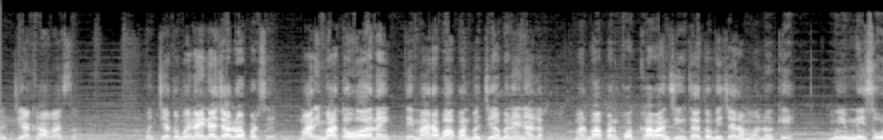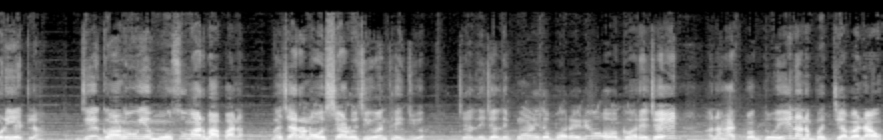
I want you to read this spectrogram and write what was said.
ભજીયા ખાવા છે. ભજીયા તો બનાવીને જ આલવા પડશે. મારી માં તો હ નહીં, તે મારા બાપાને ભજીયા બનાવીને આલે મારા બાપાને કોક ખાવાનો જીવ થાય તો બિચારા મને કે, હું એમની સોડી એટલા. જે ઘણું એ હું શું મારા બાપાના. બચારાનો ઓશિયાળું જીવન થઈ ગયું. જલ્દી જલ્દી પાણી તો ભરાઈ રહ્યું. હવે ઘરે જઈ અને હાથ પગ ધોઈને અને ભજીયા બનાવો.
